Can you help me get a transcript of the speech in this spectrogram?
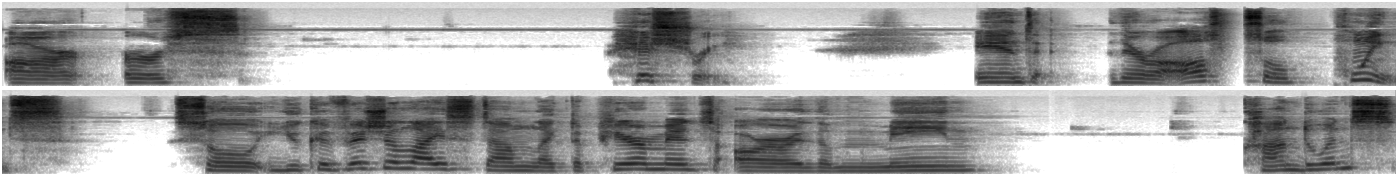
our Earth's history. And there are also points. So you could visualize them like the pyramids are the main conduits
